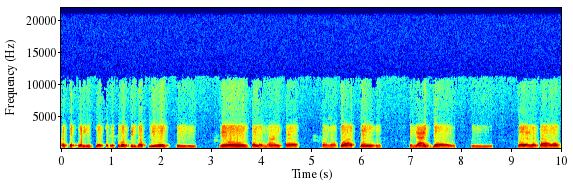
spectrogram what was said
hacia provincias, sobre todo aquí el vacío, este, León, Salamanca, Guanajuato, Celaya, este, Guadalajara,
